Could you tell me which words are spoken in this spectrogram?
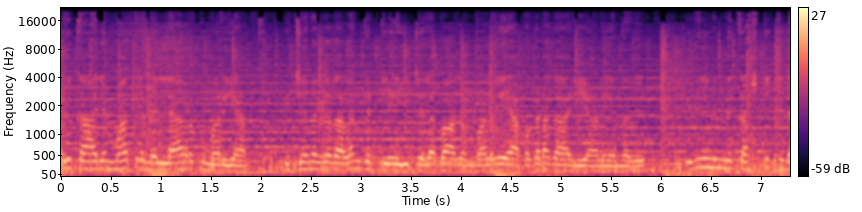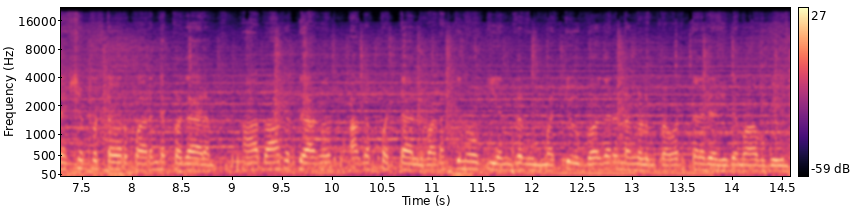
ഒരു കാര്യം മാത്രം എല്ലാവർക്കും അറിയാം. ജനത തളം കെട്ടിയ ഈ ജലഭാഗം വളരെ അപകടകാരിയാണ് എന്നത്. ഇതിൽ നിന്ന് കഷ്ടിച്ച് രക്ഷപ്പെട്ടവർ പറഞ്ഞ പ്രകാരം ആ ഭാഗത്ത് അക അകപ്പെട്ടാൽ വടക്ക് നോക്കി യന്ത്രവും മറ്റു ഉപകരണങ്ങളും പ്രവർത്തനരഹിതമാവുകയും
